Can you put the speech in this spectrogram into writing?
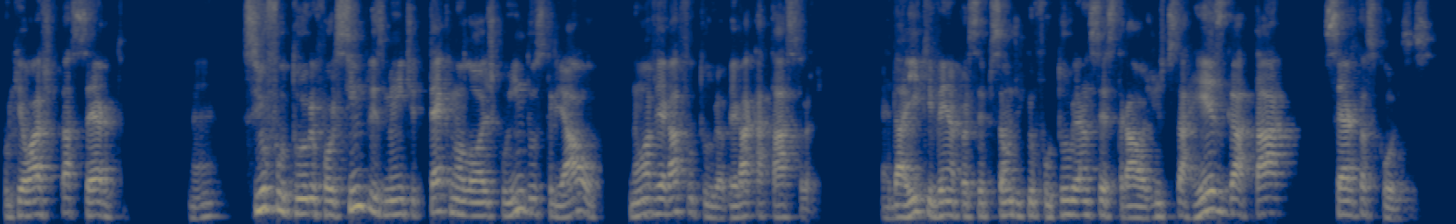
porque eu acho que está certo. Né? Se o futuro for simplesmente tecnológico industrial, não haverá futuro, haverá catástrofe. É daí que vem a percepção de que o futuro é ancestral. A gente precisa resgatar certas coisas.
